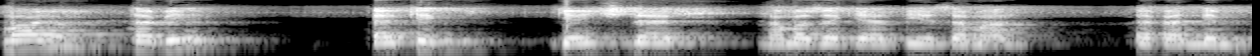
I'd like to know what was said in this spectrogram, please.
Malum tabi erkek gençler namaza geldiği zaman efendim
